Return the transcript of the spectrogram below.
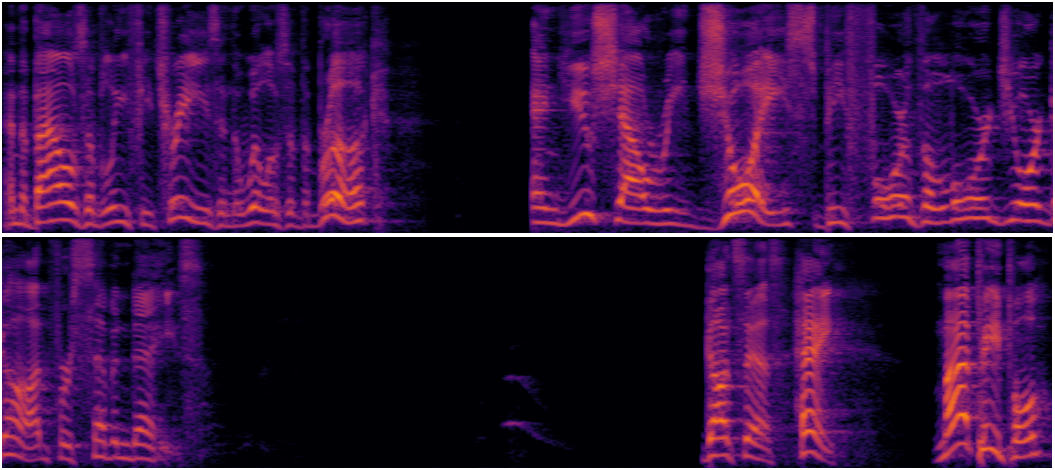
and the boughs of leafy trees, and the willows of the brook, and you shall rejoice before the Lord your God for seven days. God says, Hey, my people,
